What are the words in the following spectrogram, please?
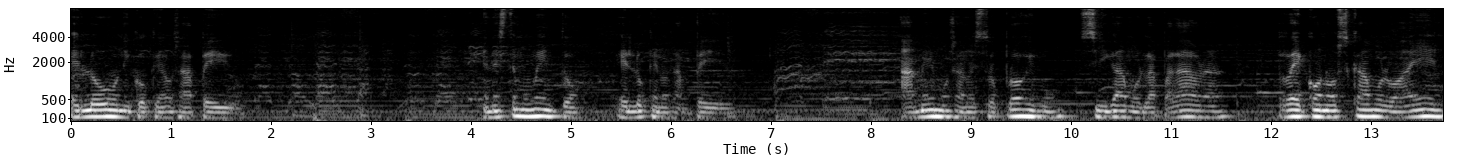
Es lo único que nos ha pedido. En este momento es lo que nos han pedido. Amemos a nuestro prójimo, sigamos la palabra, reconozcámoslo a Él,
